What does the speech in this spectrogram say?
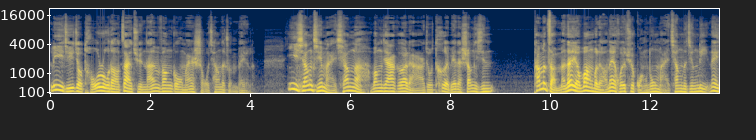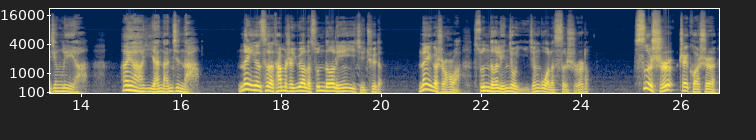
立即就投入到再去南方购买手枪的准备了。一想起买枪啊，汪家哥俩就特别的伤心。他们怎么的也忘不了那回去广东买枪的经历，那经历呀，哎呀，一言难尽呐。那一次，他们是约了孙德林一起去的。那个时候啊，孙德林就已经过了四十了。四十，这可是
